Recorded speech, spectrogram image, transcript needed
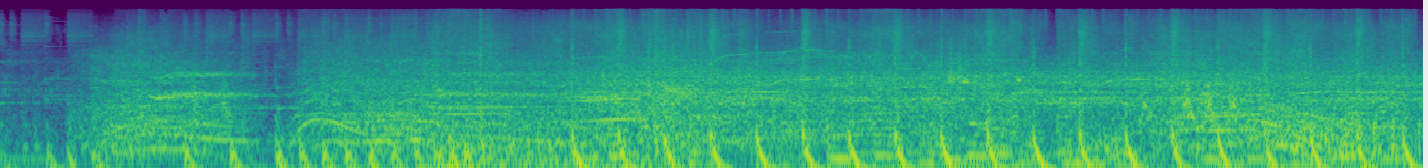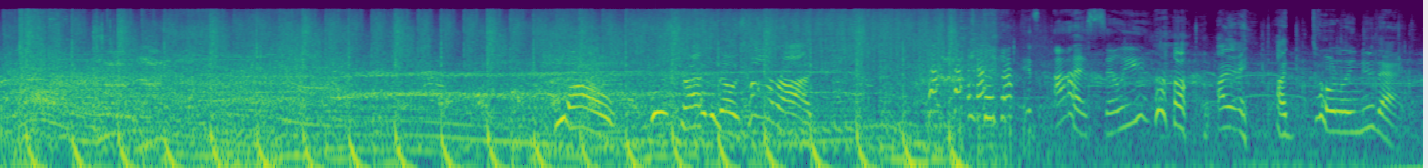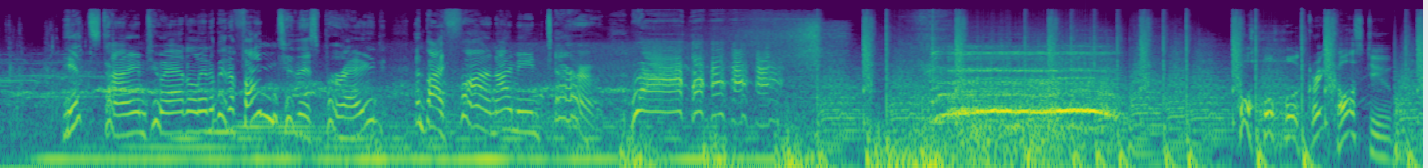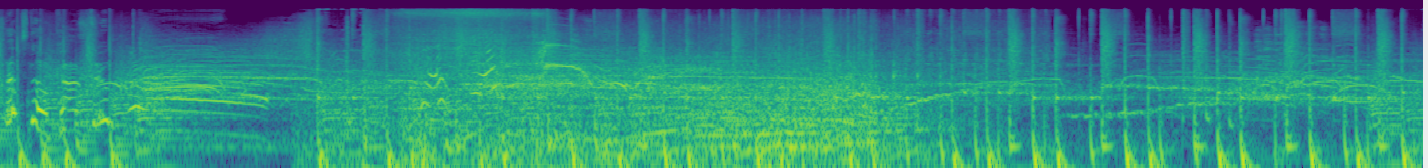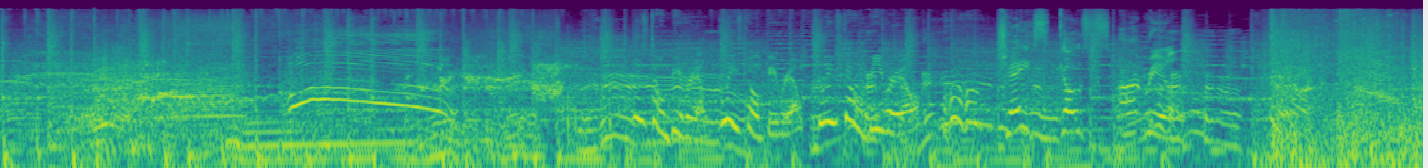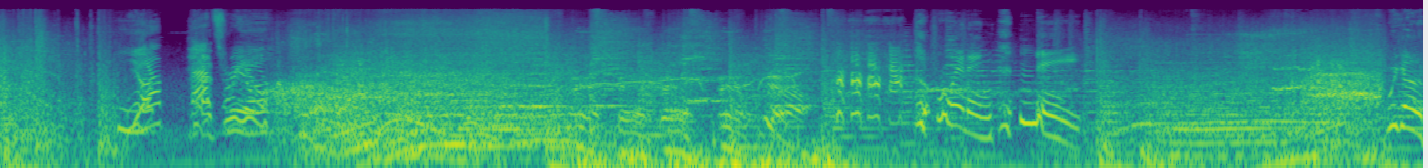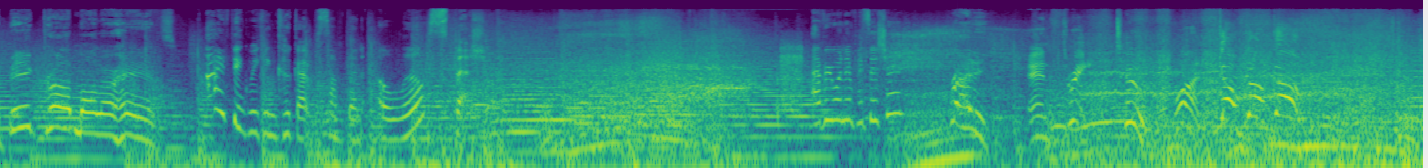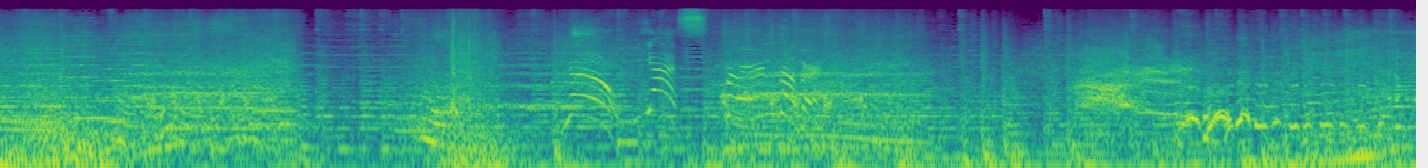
Those hot rods? it's us, silly. I, I totally knew that. It's time to add a little bit of fun to this parade. And by fun, I mean terror. Ho, ho, ho, great costume. That's no costume. Don't be real. Please don't be real. Chase, ghosts aren't real. Yep, that's real. Winning me. We got a big problem on our hands. I think we can cook up something a little special. Everyone in position? Ready. And three, two, one, go, go, go! Now! Yes! Burn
